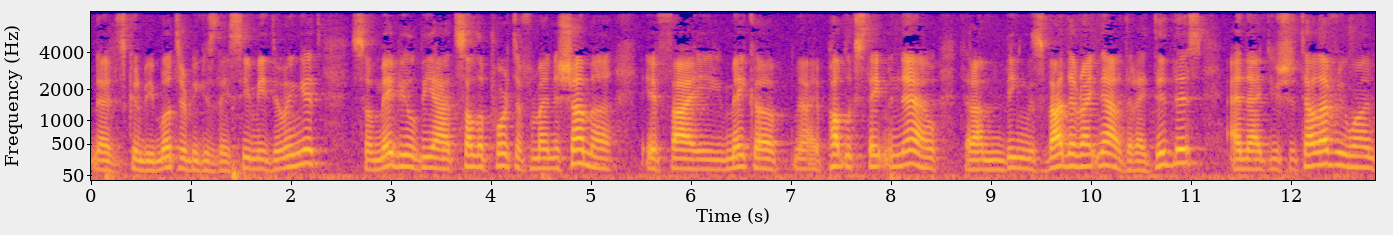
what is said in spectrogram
that it's going to be mutter because they see me doing it. So maybe it'll be a tzala porta for my neshama if I make a, a, public statement now that I'm being misvada right now that I did this, and that you should tell everyone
